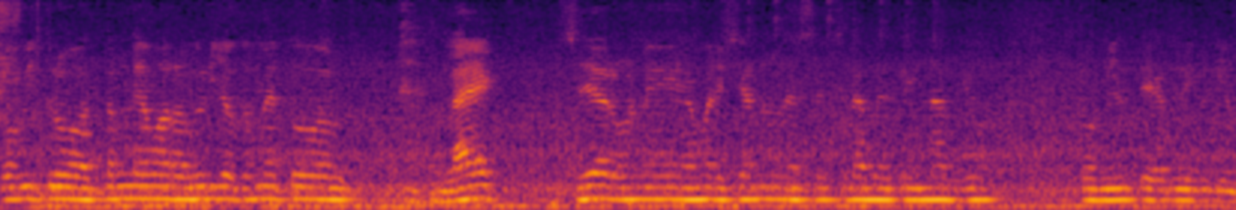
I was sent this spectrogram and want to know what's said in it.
તો મિત્રો, તમને અમારો વીડિયો ગમે તો લાઈક, શેર અને અમારી ચેનલને સબસ્ક્રાઈબ કરી નાખજો. તો મિલતે અગલી વીડિયો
